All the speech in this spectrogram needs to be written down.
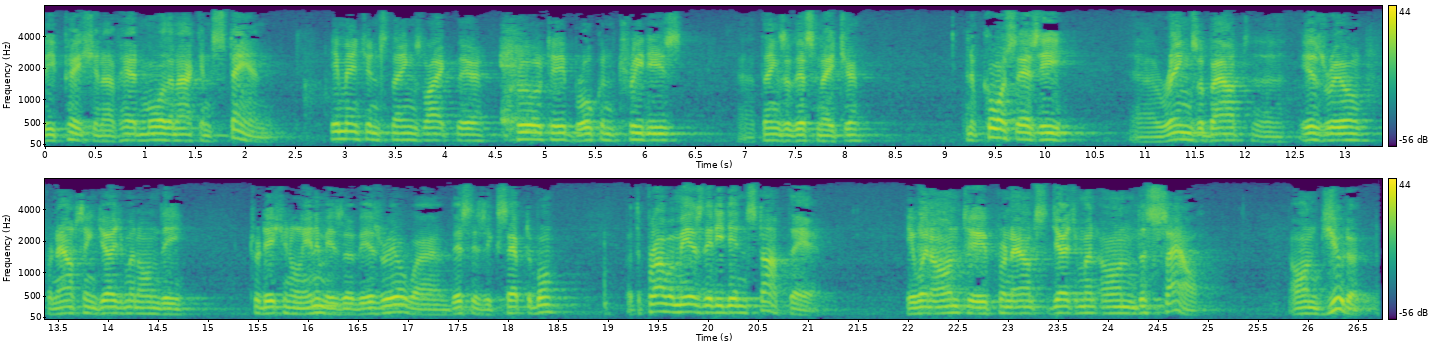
be patient. I've had more than I can stand. He mentions things like their cruelty, broken treaties, uh, things of this nature. And of course, as he uh, rings about uh, Israel, pronouncing judgment on the traditional enemies of Israel, why this is acceptable. But the problem is that he didn't stop there. He went on to pronounce judgment on the south, on Judah.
